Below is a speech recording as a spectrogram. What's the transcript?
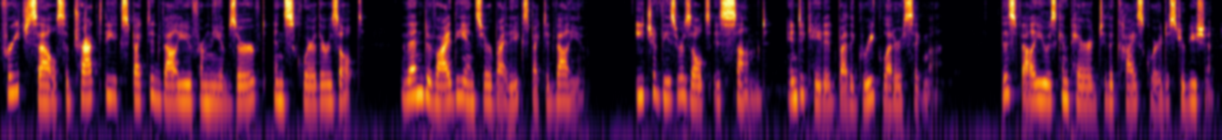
For each cell, subtract the expected value from the observed and square the result. Then divide the answer by the expected value. Each of these results is summed, indicated by the Greek letter sigma. This value is compared to the chi-square distribution.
